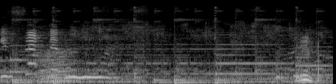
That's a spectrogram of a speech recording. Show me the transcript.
กินแซ่บแบบนัวอืม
